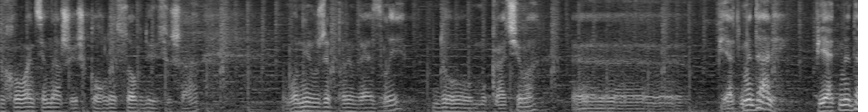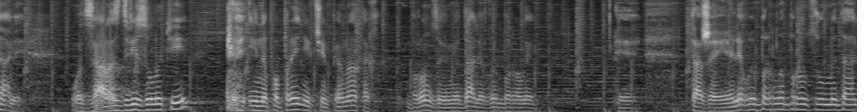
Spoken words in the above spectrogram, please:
вихованці нашої школи СОКДЮ США вони вже привезли до Мукачева е, п'ять медалей. П'ять медалей. От зараз дві золоті, і на попередніх чемпіонатах бронзові медалі вибороли. Е, Та же вибрала бронзову медаль,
